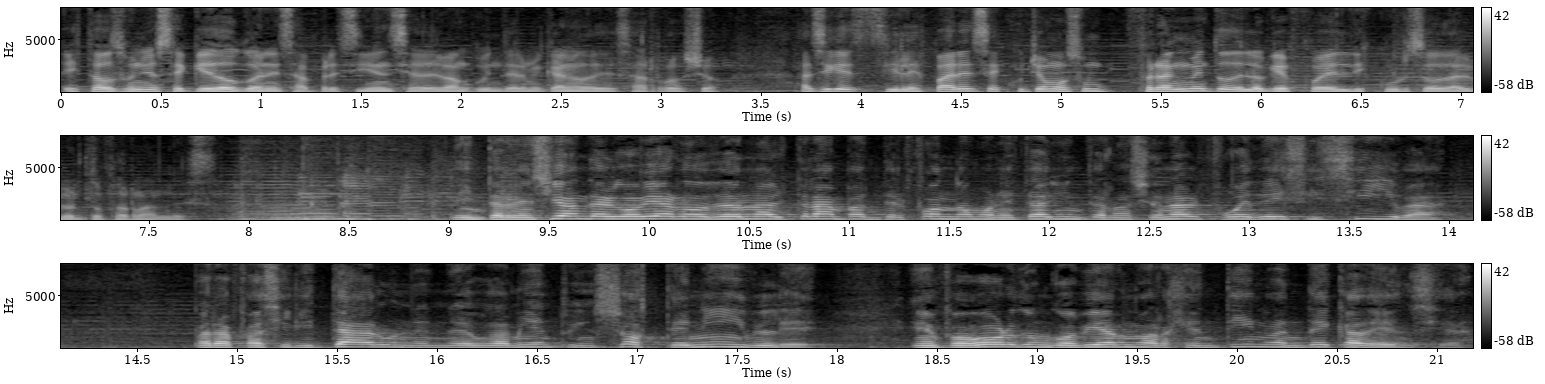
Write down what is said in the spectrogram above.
Estados Unidos se quedó con esa presidencia del Banco Interamericano de Desarrollo. Así que, si les parece, escuchamos un fragmento de lo que fue el discurso de Alberto Fernández. La intervención del gobierno de Donald Trump ante el Fondo Monetario Internacional fue decisiva para facilitar un endeudamiento insostenible en favor de un gobierno argentino en decadencia.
